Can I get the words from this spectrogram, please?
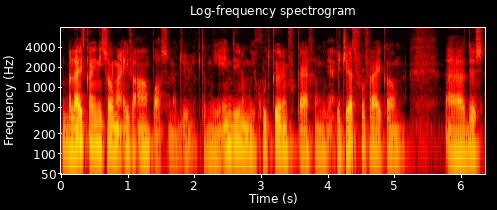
Het beleid kan je niet zomaar even aanpassen natuurlijk. Dan moet je indienen, moet je goedkeuring voor krijgen, dan moet ja. budget voor vrijkomen. Uh, dus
